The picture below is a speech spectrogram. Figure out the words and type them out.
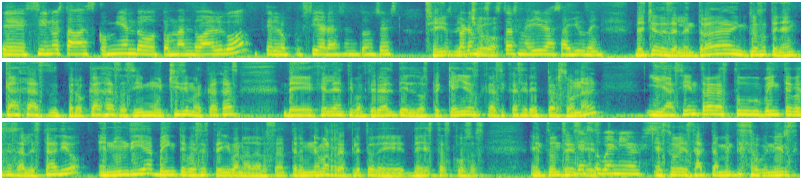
eh, si no estabas comiendo o tomando algo, te lo pusieras. Entonces, Sí, esperemos hecho- que estas medidas ayuden. De hecho, desde la entrada incluso tenían cajas, pero cajas así, muchísimas cajas de gel antibacterial de los pequeños, casi casi de personal. Y así entraras tú 20 veces al estadio, en un día 20 veces te iban a dar, o sea, terminabas repleto de, de estas cosas. Entonces... De souvenirs. Eso exactamente, souvenirs.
